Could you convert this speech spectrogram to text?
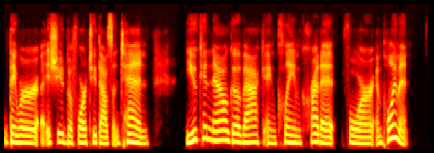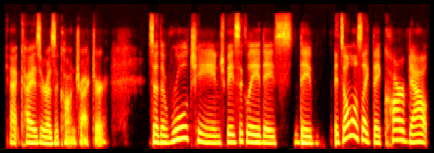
they were issued before 2010, you can now go back and claim credit for employment at Kaiser as a contractor. So the rule change basically they they it's almost like they carved out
